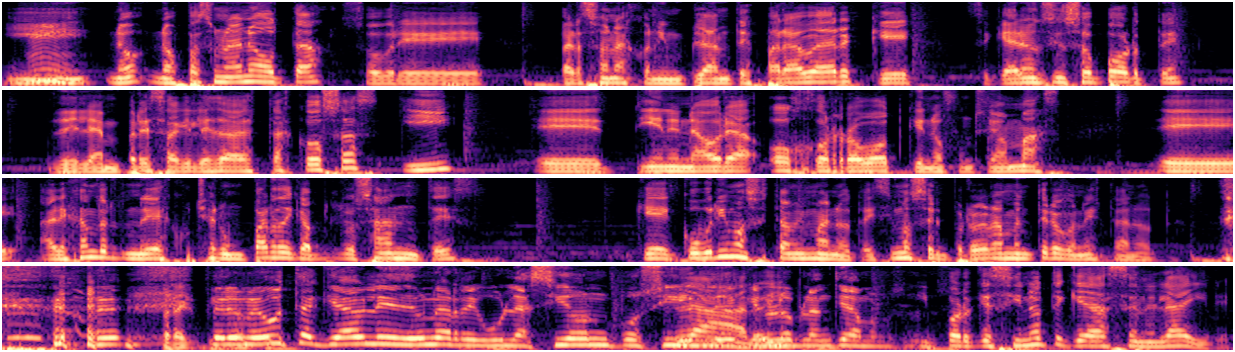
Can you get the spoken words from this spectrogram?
Y no, nos pasa una nota sobre personas con implantes para ver que se quedaron sin soporte de la empresa que les da estas cosas y eh, tienen ahora ojos robot que no funcionan más. Eh, Alejandro tendría que escuchar un par de capítulos antes que cubrimos esta misma nota. Hicimos el programa entero con esta nota. Pero me gusta que hable de una regulación posible Claro, que no y- lo planteamos nosotros. Y porque si no te quedas en el aire.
